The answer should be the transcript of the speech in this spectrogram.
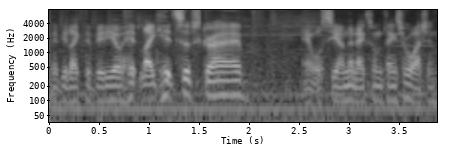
And if you like the video, hit like, hit subscribe, and we'll see you on the next one. Thanks for watching.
